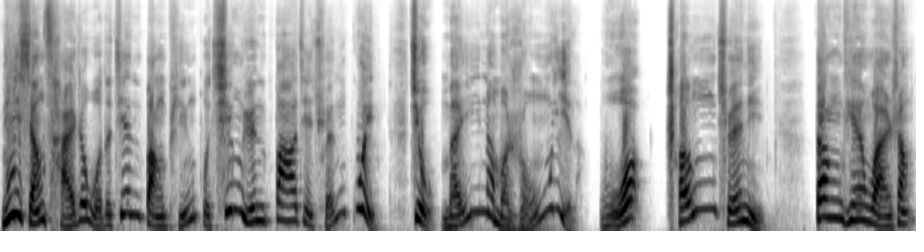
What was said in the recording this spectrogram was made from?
你想踩着我的肩膀平步青云、八戒全跪，就没那么容易了。我成全你。当天晚上，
